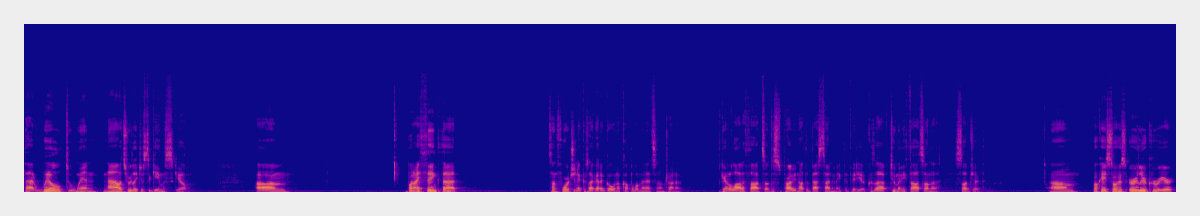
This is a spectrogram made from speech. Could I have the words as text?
that will to win. Now it's really just a game of skill. Um, but I think that it's unfortunate because I got to go in a couple of minutes and I'm trying to get a lot of thoughts. So this is probably not the best time to make the video because I have too many thoughts on the subject. Um, okay, so his earlier career,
